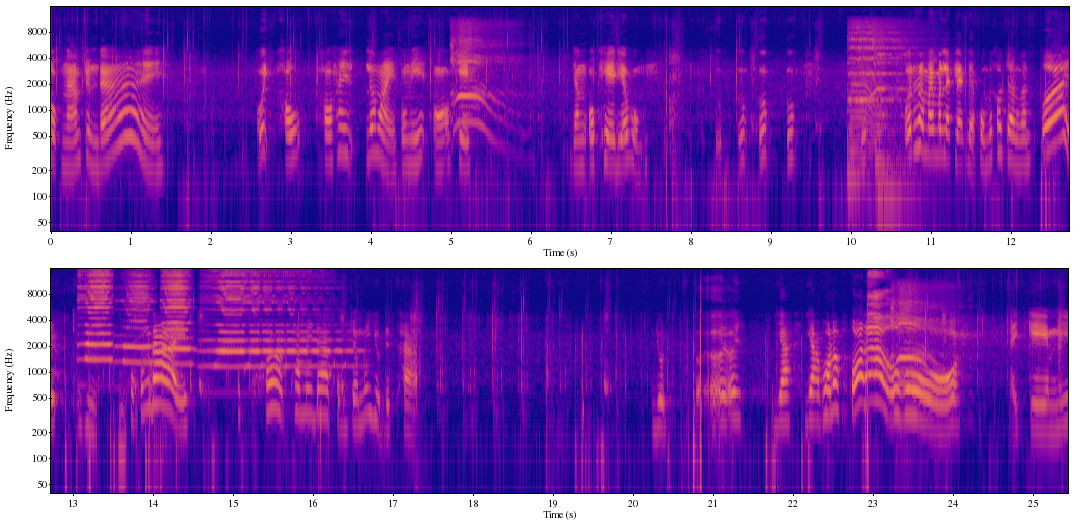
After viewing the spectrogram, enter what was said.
ตกน้ำจนได้อุ้ยเขาเขาให้เรื่องใหม่ตรงนี้อ๋อโอเค ยังโอเคเดียวผมอึ๊บอึ๊บอึ๊บอึ๊บโอ้ยทำไมมันแหลกๆเนี่ยผมไม่เข้าใจเหมือนกันเอ้ยผมต้องได้ ถ้าถ้าไม่ได้ผมจะไม่หยุดเด็ดขาด หยุด เอ้ยเอ้ยอย่าอย่าพอแล้วพอแล้วโอ้โหไอเกมนี้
